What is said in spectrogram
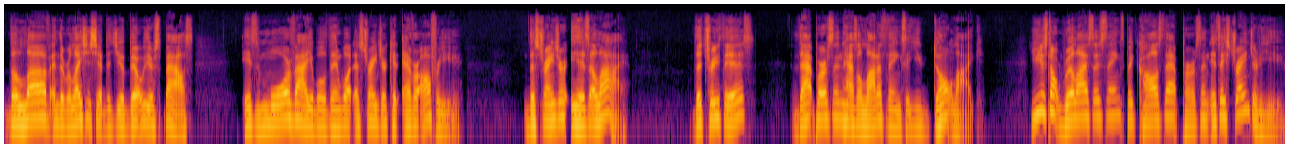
The love and the relationship that you have built with your spouse is more valuable than what a stranger could ever offer you. The stranger is a lie. The truth is, that person has a lot of things that you don't like. You just don't realize those things because that person is a stranger to you.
